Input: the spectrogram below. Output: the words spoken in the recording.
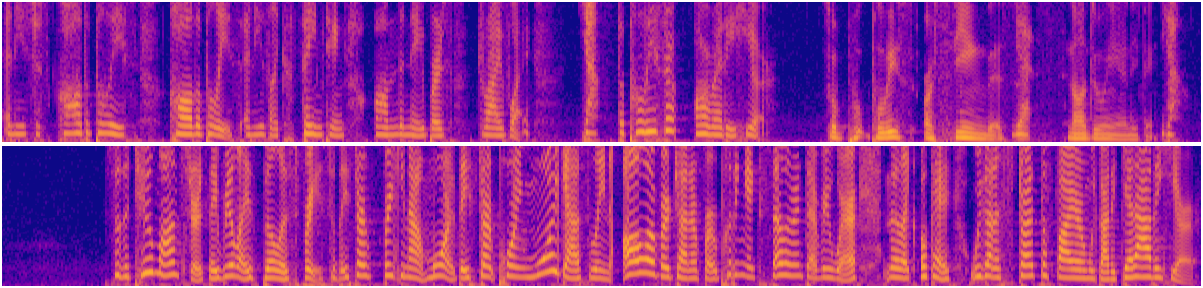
and he's just, call the police, call the police. And he's like fainting on the neighbor's driveway. Yeah, the police are already here. So p- police are seeing this, Yes. not doing anything. Yeah. So the two monsters, they realize Bill is free. So they start freaking out more. They start pouring more gasoline all over Jennifer, putting accelerant everywhere. And they're like, okay, we got to start the fire and we got to get out of here.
